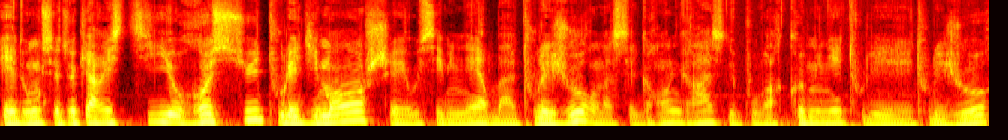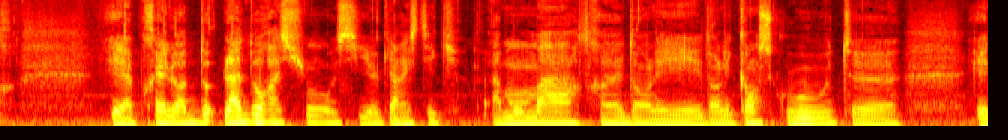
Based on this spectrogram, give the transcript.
Et donc cette Eucharistie reçue tous les dimanches et au séminaire bah, tous les jours, on a cette grande grâce de pouvoir communier tous les, tous les jours. Et après l'adoration aussi eucharistique à Montmartre, dans les, dans les camps scouts, euh, et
